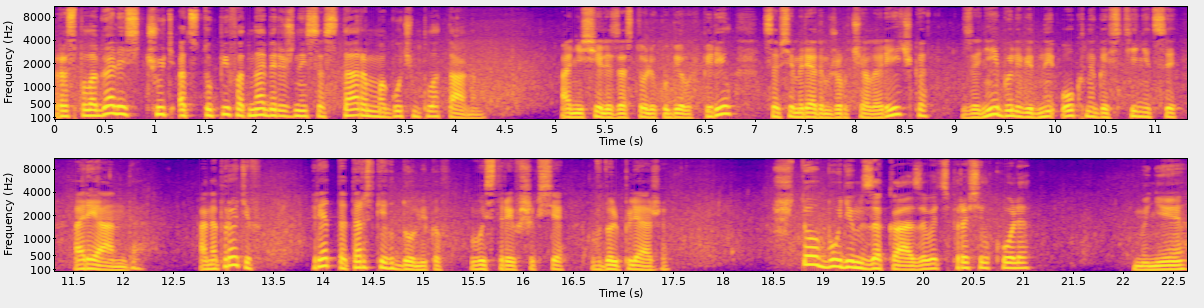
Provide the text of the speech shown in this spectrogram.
располагались, чуть отступив от набережной со старым могучим платаном. Они сели за столик у белых перил, совсем рядом журчала речка, за ней были видны окна гостиницы «Арианда». А напротив — ряд татарских домиков, выстроившихся вдоль пляжа. «Что будем заказывать?» — спросил Коля. «Мне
